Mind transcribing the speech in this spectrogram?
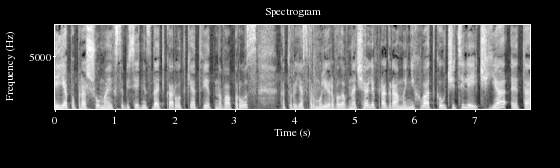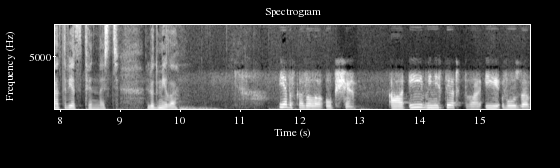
И я попрошу моих собеседниц дать короткий ответ на вопрос, который я сформулировала в начале программы «Нехватка учителей». Чья это ответственность? Людмила. Я бы сказала общая. А, и министерства, и вузов,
